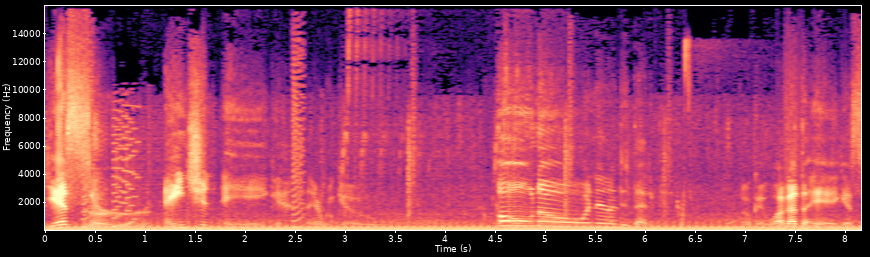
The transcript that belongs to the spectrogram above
Yes, sir. Ancient egg. There we go. Oh no! And then I did that again. Okay, well I got the egg. That's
